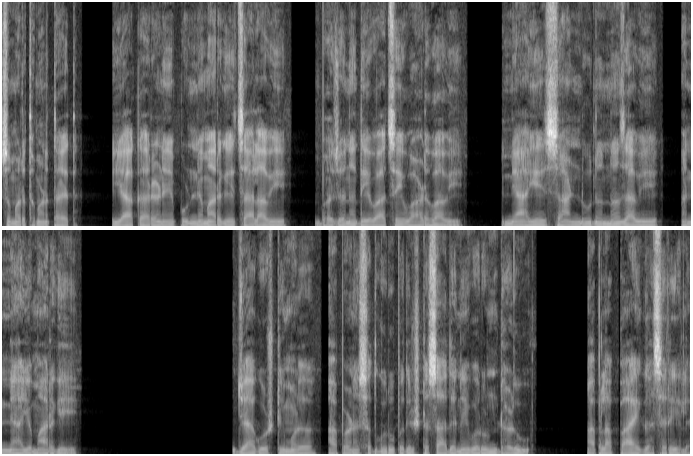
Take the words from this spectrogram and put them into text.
समर्थ म्हणतायत या कारणे पुण्यमार्गे चालावे भजन देवाचे वाढवावे न्याये सांडून न जावे अन्याय मार्गे. ज्या गोष्टीमुळं आपण सद्गुरुपदिष्ट साधनेवरून ढळू आपला पाय घसरेल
